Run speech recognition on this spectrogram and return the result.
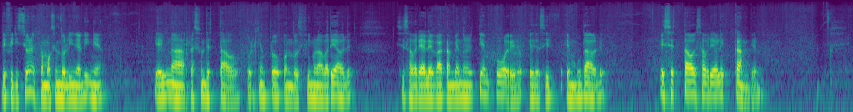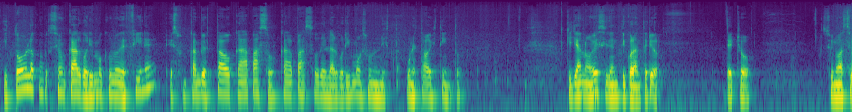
definiciones que estamos haciendo línea a línea y hay una relación de estado. Por ejemplo, cuando defino una variable, si esa variable va cambiando en el tiempo, es decir, es mutable, ese estado de esa variable cambia. Y toda la computación, cada algoritmo que uno define es un cambio de estado cada paso. Cada paso del algoritmo es un, estado distinto, que ya no es idéntico al anterior. De hecho, si uno hace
